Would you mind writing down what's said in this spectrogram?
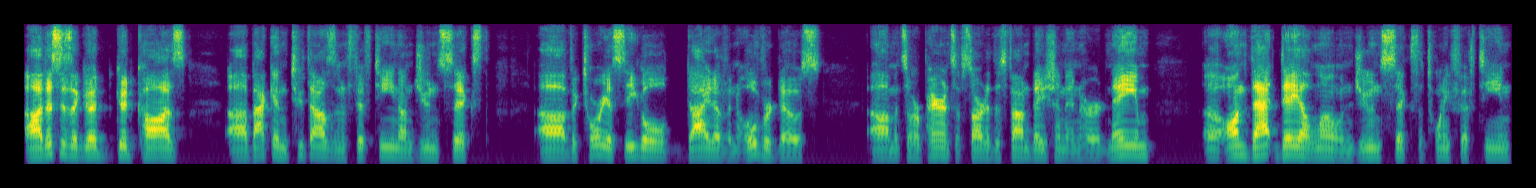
uh, this is a good good cause. Uh, back in 2015, on June 6th, uh, Victoria Siegel died of an overdose, um, and so her parents have started this foundation in her name. Uh, on that day alone, June 6th of 2015,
